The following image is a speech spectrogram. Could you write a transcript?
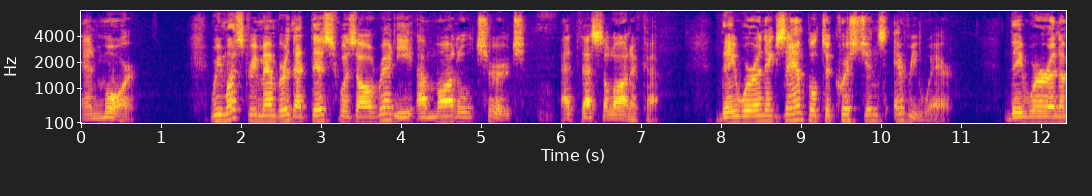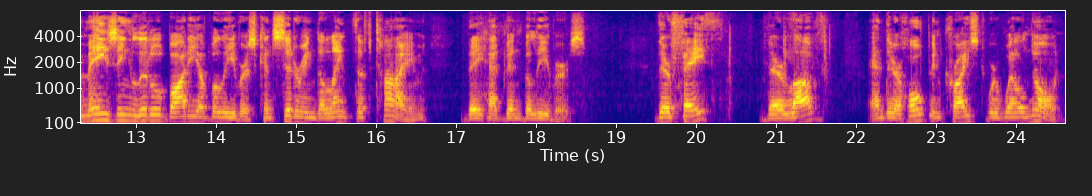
and more. We must remember that this was already a model church at Thessalonica. They were an example to Christians everywhere. They were an amazing little body of believers, considering the length of time they had been believers. Their faith, their love, and their hope in Christ were well known.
